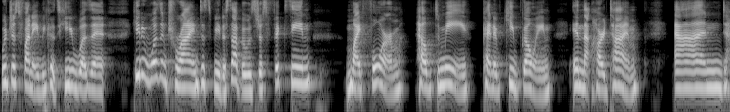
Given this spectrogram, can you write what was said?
which is funny because he wasn't he wasn't trying to speed us up. It was just fixing my form helped me kind of keep going in that hard time. And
